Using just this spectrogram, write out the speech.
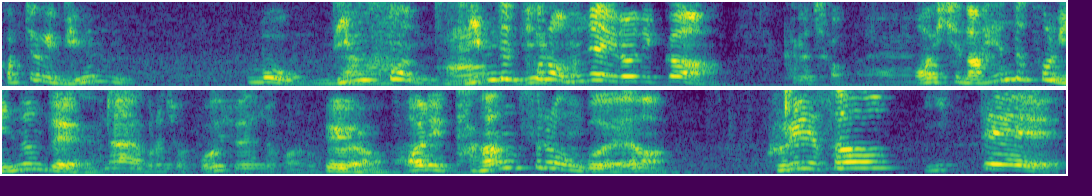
갑자기 님뭐 님폰 아, 님들 폰 님- 없냐 이러니까 그렇죠. 네. 아씨 나 핸드폰 있는데. 아, 그렇죠. 보여줘야죠, 바로. 예. 아. 아니 당황스러운 거예요. 그래서 이때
